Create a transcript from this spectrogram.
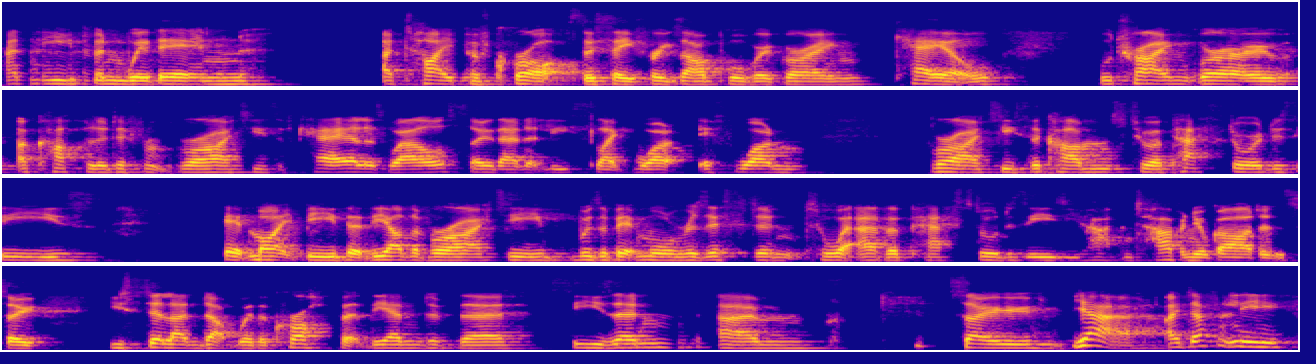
and even within a type of crop, so say, for example, we're growing kale, we'll try and grow a couple of different varieties of kale as well. So then at least like what if one variety succumbs to a pest or a disease, it might be that the other variety was a bit more resistant to whatever pest or disease you happen to have in your garden. So you still end up with a crop at the end of the season. Um, so yeah, I definitely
